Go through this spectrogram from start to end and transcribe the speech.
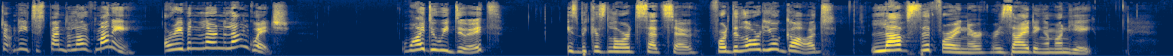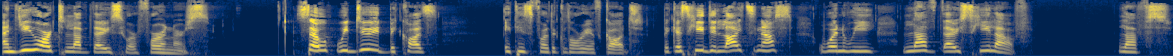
don't need to spend a lot of money or even learn a language. Why do we do it? Is because the Lord said so. For the Lord your God loves the foreigner residing among you, and you are to love those who are foreigners. So we do it because it is for the glory of God, because He delights in us when we love those He love, loves.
